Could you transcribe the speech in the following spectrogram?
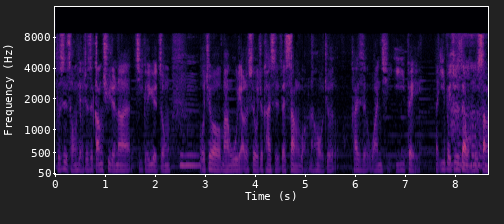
不是从小，就是刚去的那几个月中，嗯、我就蛮无聊的，所以我就开始在上网，然后我就开始玩起 eBay。那 eBay 就是在网络上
